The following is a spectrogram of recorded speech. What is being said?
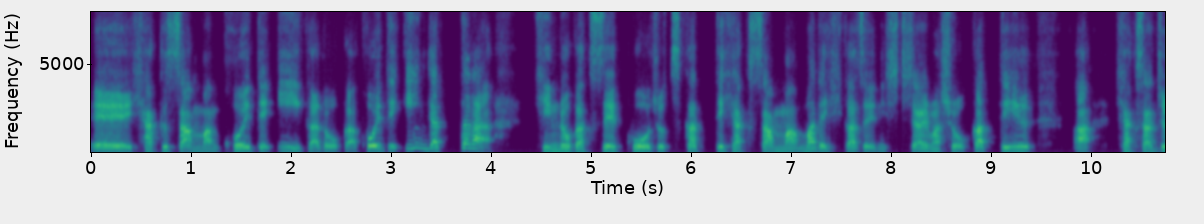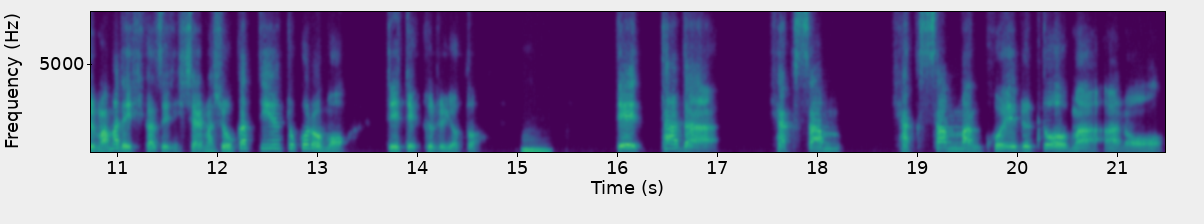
えー103万超えていいかどうか。超えていいんだったら、勤労学生控除使って103万まで非課税にしちゃいましょうかっていう、あ、130万まで非課税にしちゃいましょうかっていうところも出てくるよと。うん。で、ただ、103、103万超えると、まあ、あの、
